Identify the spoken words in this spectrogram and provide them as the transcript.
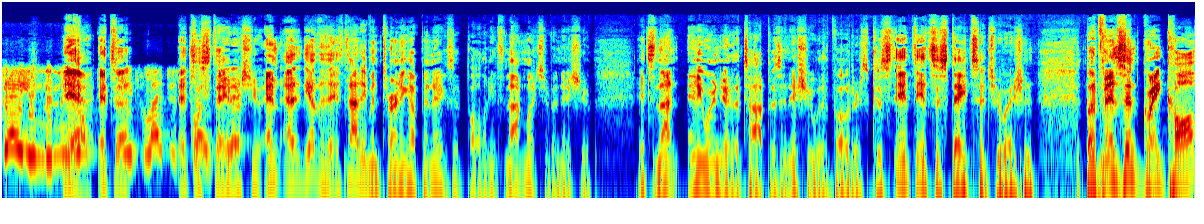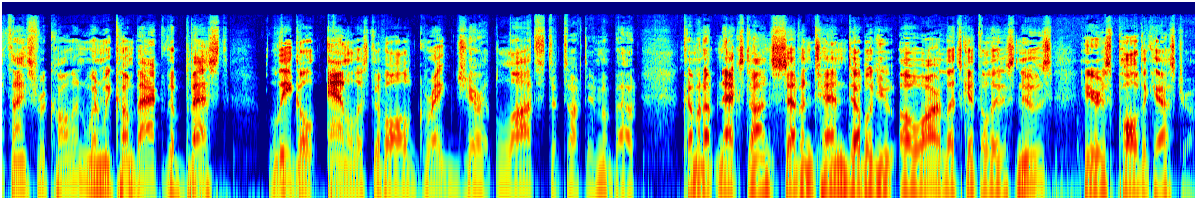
say in the New Yeah, York it's a State legislature. it's a state issue, and uh, the other thing, it's not even turning up in exit polling. It's not much of an issue. It's not anywhere near the top as an issue with voters because it, it's a state situation. But Vincent, great call. Thanks for calling. When we come back, the best legal analyst of all, Gregg Jarrett. Lots to talk to him about. Coming up next on 710 WOR. Let's get the latest news. Here's Paul DeCastro.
